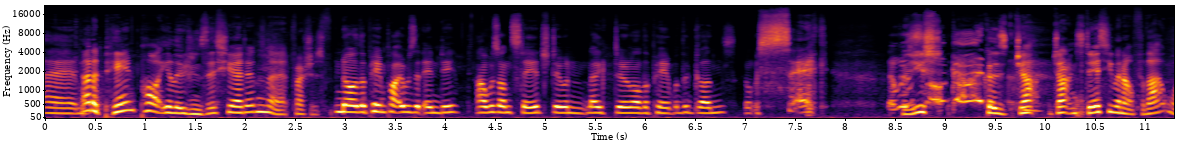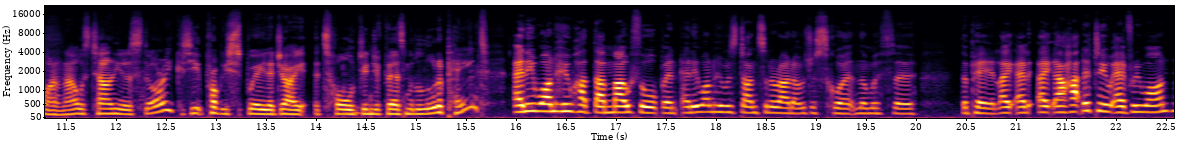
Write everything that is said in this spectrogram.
Um, They had a paint party illusions this year, didn't they? Freshers. no, the paint party was at Indy. I was on stage doing like doing all the paint with the guns. It was sick. It was you so good. Because Jack, Jack and Stacey went out for that one, and I was telling you the story because you probably sprayed a giant, a tall ginger person with a load of paint. Anyone who had their mouth open, anyone who was dancing around, I was just squirting them with the the paint. Like I, I, I had to do everyone,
